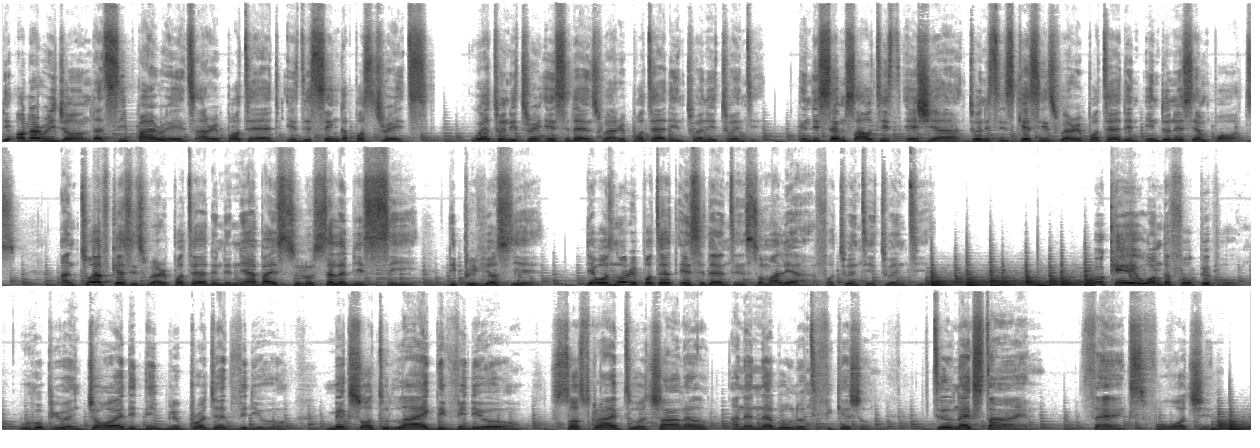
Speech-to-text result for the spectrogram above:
The other region that sea pirates are reported is the Singapore Straits, where 23 incidents were reported in 2020. In the same Southeast Asia, 26 cases were reported in Indonesian ports, and 12 cases were reported in the nearby Sulu Celebes Sea the previous year. There was no reported incident in Somalia for 2020. Okay, wonderful people. We hope you enjoyed the Deep Blue Project video. Make sure to like the video, subscribe to our channel, and enable notification. Till next time, thanks for watching.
